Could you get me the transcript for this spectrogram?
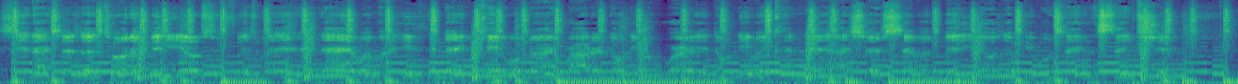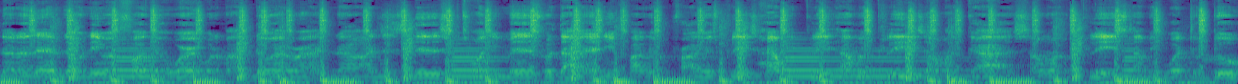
Shit, I up 200 videos to fix my internet with my Ethernet cable. My router don't even work, it don't even connect. I searched seven videos of people saying the same shit. None of them don't even fucking work. What am I doing right now? I just did this for 20 minutes without any fucking progress. Please help me, please help me, please. Oh my god, someone please tell me what to do.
